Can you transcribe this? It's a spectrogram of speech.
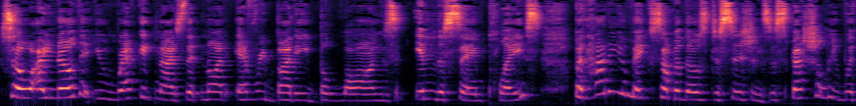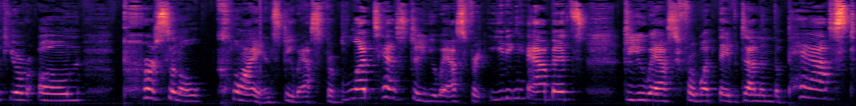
so i know that you recognize that not everybody belongs in the same place but how do you make some of those decisions especially with your own personal clients? Do you ask for blood tests? Do you ask for eating habits? Do you ask for what they've done in the past?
